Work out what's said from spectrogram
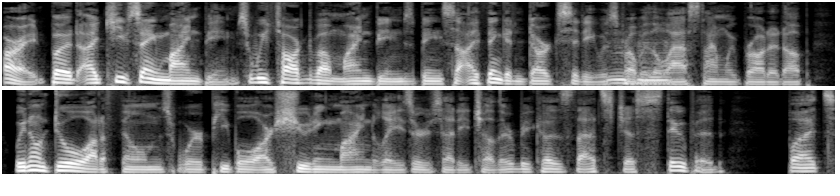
All right, but I keep saying mind beams. We've talked about mind beams being I think in Dark City was probably the last time we brought it up. We don't do a lot of films where people are shooting mind lasers at each other because that's just stupid but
